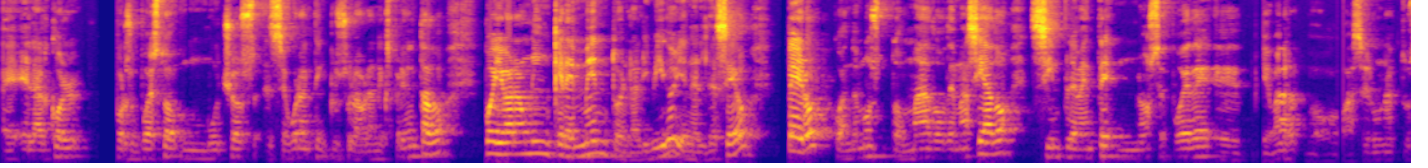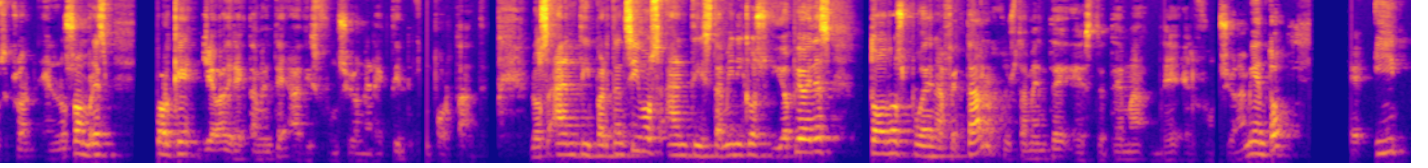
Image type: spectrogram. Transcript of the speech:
Eh, el alcohol, por supuesto, muchos seguramente incluso lo habrán experimentado, puede llevar a un incremento en la libido y en el deseo, pero cuando hemos tomado demasiado, simplemente no se puede eh, llevar o hacer un acto sexual en los hombres porque lleva directamente a disfunción eréctil importante. Los antihipertensivos, antihistamínicos y opioides, todos pueden afectar justamente este tema del funcionamiento. Eh, y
